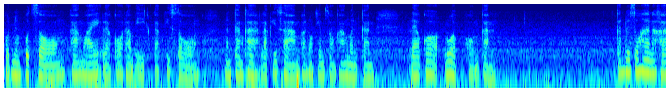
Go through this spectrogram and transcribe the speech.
ปดหนึ่งปดสองค้างไว้แล้วก็ทำอีกหลักที่สองเหมือนกันค่ะ หลักที่สามพันหัวเข็มสองครั้งเหมือนกัน แล้วก็รวบพร้อมกัน กันโดยโซ่ห้านะคะ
